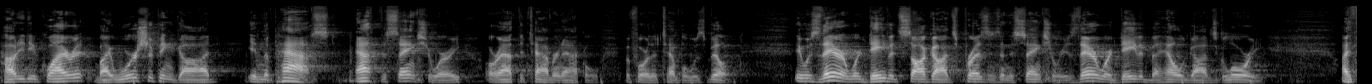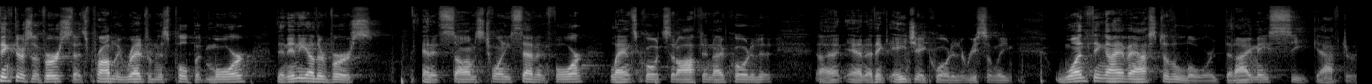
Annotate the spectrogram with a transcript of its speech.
How did he acquire it? By worshiping God in the past at the sanctuary or at the tabernacle before the temple was built. It was there where David saw God's presence in the sanctuary. It was there where David beheld God's glory. I think there's a verse that's probably read from this pulpit more than any other verse, and it's Psalms 27 4. Lance quotes it often, I've quoted it, uh, and I think AJ quoted it recently. One thing I have asked of the Lord that I may seek after,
